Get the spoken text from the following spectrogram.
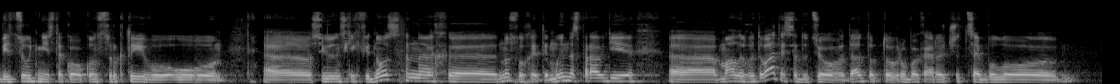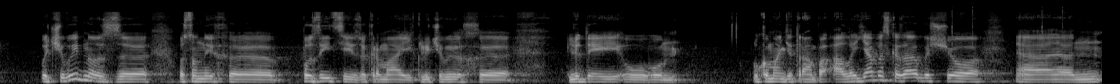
Відсутність такого конструктиву у е, союзницьких відносинах. Е, ну слухайте, ми насправді мали готуватися до цього. Да? Тобто, грубо кажучи, це було очевидно з основних позицій, зокрема і ключових людей у. У команді Трампа, але я би сказав би, що е,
